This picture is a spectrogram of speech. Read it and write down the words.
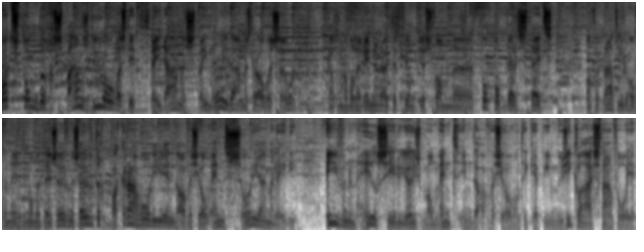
Kortstondig Spaans duo was dit. Twee dames, twee mooie dames trouwens hoor. Dat kan ik me nog wel herinneren uit de filmpjes van eh Top Op destijds. Want we praten hier over 1977. Baccarat hoorde je in de Avashow en Sorry a Lady. Even een heel serieus moment in de Avashow, want ik heb hier muziek klaarstaan voor je.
